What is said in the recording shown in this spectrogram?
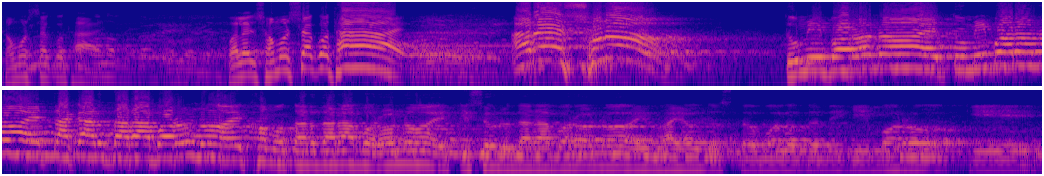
সমস্যা কোথায়? বলেন, সমস্যা কোথায়? আরে, শোনো! তুমি বড় নয়, তুমি বড় নয়, টাকার দ্বারা বড় নয়, ক্ষমতার দ্বারা বড় নয়, কিশোর দ্বারা বড় নয়, ভাই দোস্ত, বলো তো দেখি, বড় কে?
